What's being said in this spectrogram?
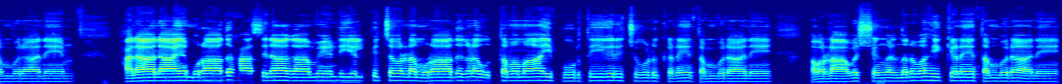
തമ്പുരാനെ. ഹലാലായ മുറാദ് ഹാസിലാകാൻ വേണ്ടി ഏൽപ്പിച്ചവരുടെ മുറാദുകളെ ഉത്തമമായി പൂർത്തീകരിച്ചു കൊടുക്കണേ തമ്പുരാനെ. അവരുടെ ആവശ്യങ്ങൾ നിർവഹിക്കണേ തമ്പുരാനെ.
